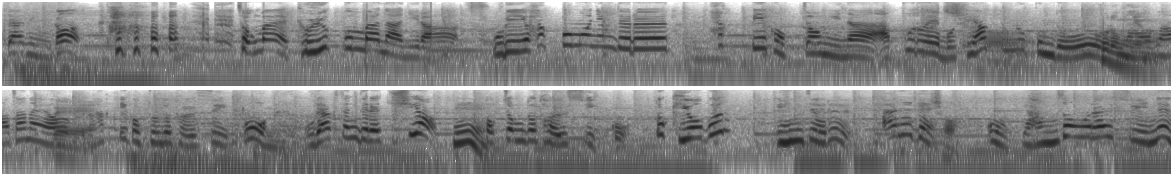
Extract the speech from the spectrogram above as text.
있다는 것. 정말 교육뿐만 아니라 우리 학부모님들은 학비 걱정이나 앞으로의 뭐 그렇죠. 대학 등록금도 그럼요. 어마어마하잖아요. 네. 그런 학비 걱정도 덜 수 있고 음. 우리 학생들의 취업 음. 걱정도 덜 수 있고 또 기업은 인재를 빠르게 그렇죠. 어, 양성을 할 수 있는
